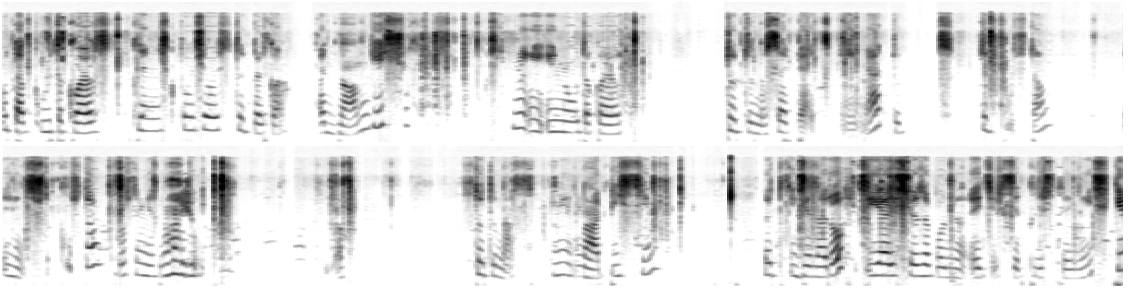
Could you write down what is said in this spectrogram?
Вот так, вот такая страничка получилась. Тут только одна вещь. Ну и имя вот такая. Тут у нас опять имя. Тут, тут пусто. Или что пусто? Просто не знаю. Да. Тут у нас надписи. Тут единорог. И я еще запомнил эти все три странички.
